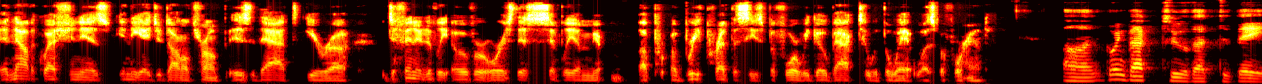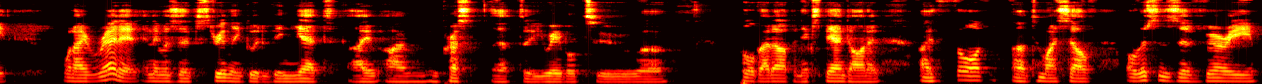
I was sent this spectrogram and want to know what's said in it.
And now the question is, in the age of Donald Trump, is that era definitively over, or is this simply a, a, a brief parenthesis before we go back to the way it was beforehand? Uh, going back to that debate, when I read it, and it was an extremely good vignette, I, am I'm impressed that uh, you were able to uh, pull that up and expand on it. I thought uh, to myself, oh, this is a very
